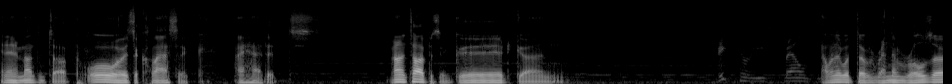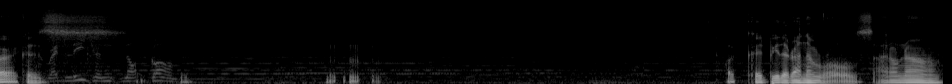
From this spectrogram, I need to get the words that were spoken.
And then mountaintop. Oh, it's a classic. I had it. Mountaintop is a good gun. I wonder what the random rolls are, because. What could be the random rolls? I don't know.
